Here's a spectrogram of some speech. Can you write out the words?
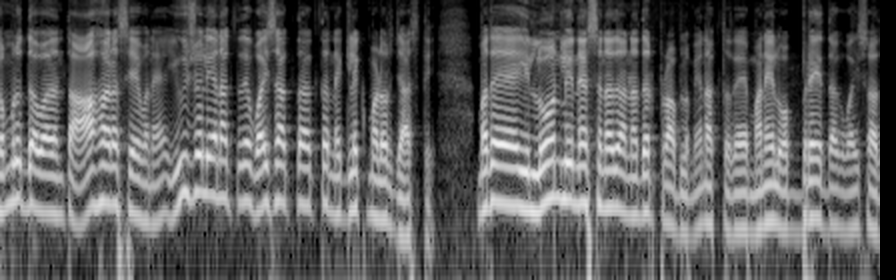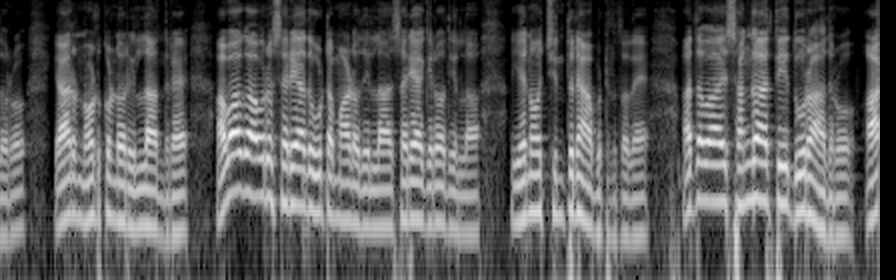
ಸಮೃದ್ಧವಾದಂಥ ಆಹಾರ ಸೇವನೆ ಯೂಶ್ವಲಿ ಏನಾಗ್ತದೆ, ವಯಸ್ಸಾಗ್ತಾ ಆಗ್ತಾ ನೆಗ್ಲೆಕ್ಟ್ ಮಾಡೋರು ಜಾಸ್ತಿ. ಮತ್ತು ಈ ಲೋನ್ಲಿನೆಸ್ ಅನ್ನೋದು ಅನದರ್ ಪ್ರಾಬ್ಲಮ್ ಏನಾಗ್ತದೆ, ಮನೇಲಿ ಒಬ್ಬರೇ ಇದ್ದಾಗ ವಯಸ್ಸಾದವರು, ಯಾರು ನೋಡ್ಕೊಂಡವ್ರು ಇಲ್ಲ ಅಂದರೆ ಆವಾಗ ಅವರು ಸರಿಯಾದ ಊಟ ಮಾಡೋದಿಲ್ಲ, ಸರಿಯಾಗಿರೋದಿಲ್ಲ, ಏನೋ ಚಿಂತನೆ ಆಗ್ಬಿಟ್ಟಿರ್ತದೆ. ಅಥವಾ ಸಂಗಾತಿ ದೂರ ಆದರು, ಆ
